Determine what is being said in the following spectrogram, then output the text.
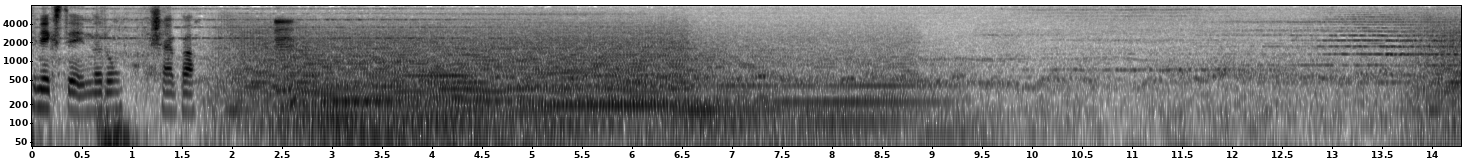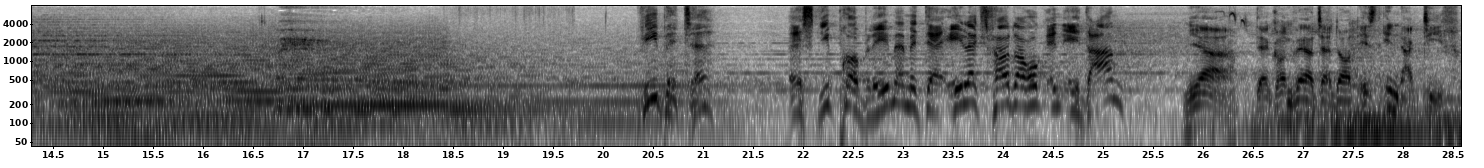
Die nächste Erinnerung, scheinbar. Hm? Es gibt Probleme mit der Elex-Förderung in Edan? Ja, der Konverter dort ist inaktiv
